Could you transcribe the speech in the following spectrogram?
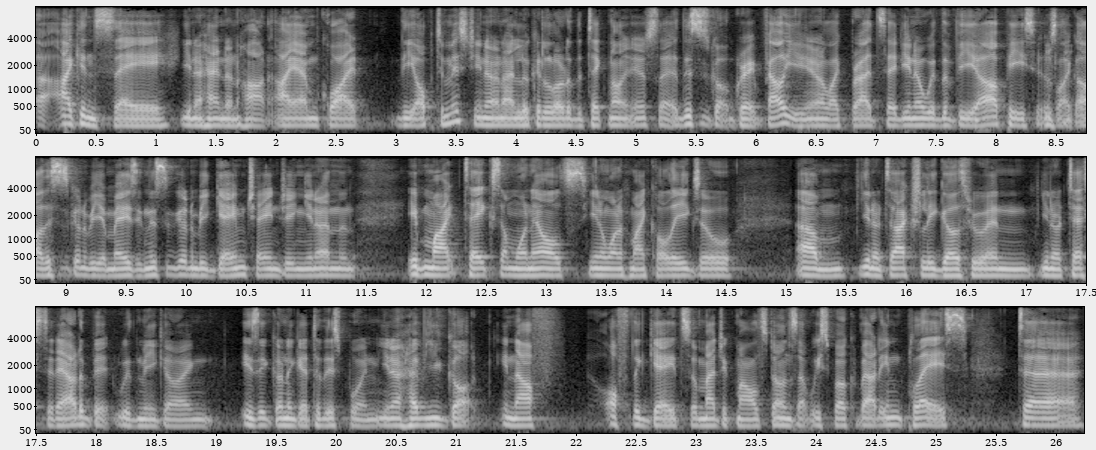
I can say, you know, hand on heart, I am quite the optimist, you know, and I look at a lot of the technology and say, this has got great value, you know, like Brad said, you know, with the VR piece, it was like, oh, this is going to be amazing. This is going to be game changing, you know, and then it might take someone else, you know, one of my colleagues or, um, you know, to actually go through and, you know, test it out a bit with me going, is it going to get to this point? You know, have you got enough off the gates or magic milestones that we spoke about in place to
